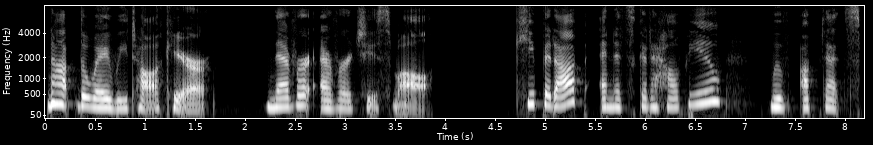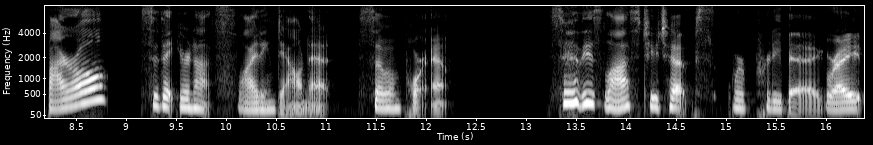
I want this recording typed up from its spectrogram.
Not the way we talk here. Never ever too small. Keep it up and it's going to help you move up that spiral so that you're not sliding down it. So important. So these last two tips were pretty big, right?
